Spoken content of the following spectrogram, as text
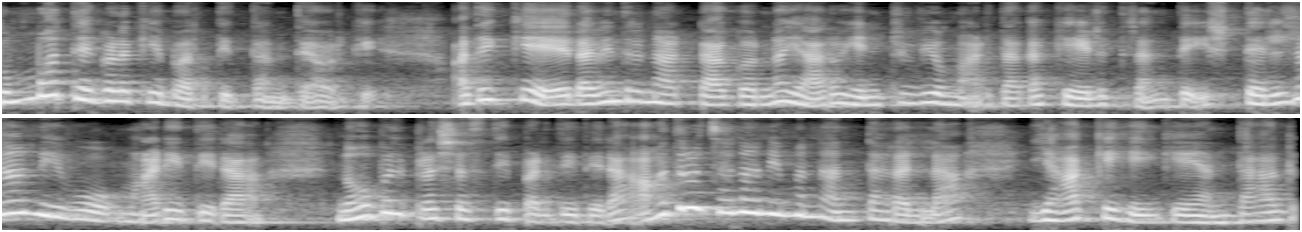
ತುಂಬ ತೆಗಳಿಕೆ ಬರ್ತಿತ್ತಂತೆ ಅವ್ರಿಗೆ. ಅದಕ್ಕೆ ರವೀಂದ್ರನಾಥ್ ಟಾಗೋರ್ನ ಯಾರೋ ಇಂಟರ್ವ್ಯೂ ಮಾಡಿದಾಗ ಕೇಳಿದ್ರಂತೆ, ಇಷ್ಟೆಲ್ಲ ನೀವು ಮಾಡಿದ್ದೀರಾ? ನೋಬೆಲ್ ಪ್ರಶಸ್ತಿ ಪಡೆದಿದ್ದೀರಾ? ಆದರೂ ಜನ ನಿಮ್ಮನ್ನು ಅಂತಾರಲ್ಲ, ಯಾಕೆ ಹೀಗೆ? ಅಂತಾಗ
